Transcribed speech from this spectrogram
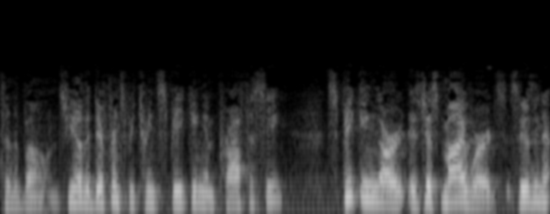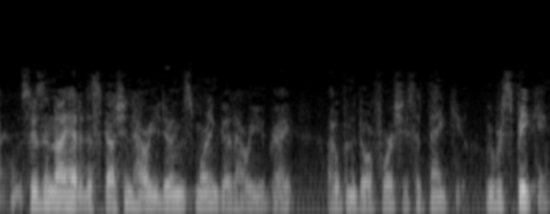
to the bones. You know the difference between speaking and prophecy? Speaking are, is just my words. Susan, Susan and I had a discussion. How are you doing this morning? Good. How are you? Great. I opened the door for her. She said, Thank you. We were speaking.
